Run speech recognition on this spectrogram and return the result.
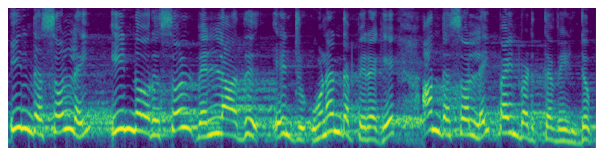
இந்த சொல்லை இன்னொரு சொல் வெல்லாது என்று உணர்ந்த பிறகே அந்த சொல்லை பயன்படுத்த வேண்டும்.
